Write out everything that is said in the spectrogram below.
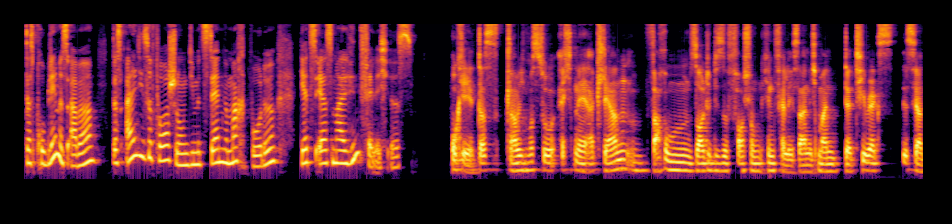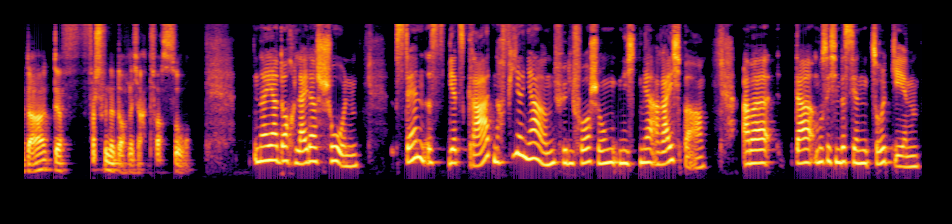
Das Problem ist aber, dass all diese Forschung, die mit Stan gemacht wurde, jetzt erstmal hinfällig ist. Okay, das glaube ich, musst du echt näher erklären. Warum sollte diese Forschung hinfällig sein? Ich meine, der T-Rex ist ja da, der verschwindet doch nicht einfach so. Naja, doch, leider schon. Stan ist jetzt gerade nach vielen Jahren für die Forschung nicht mehr erreichbar. Aber da muss ich ein bisschen zurückgehen.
